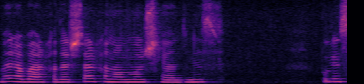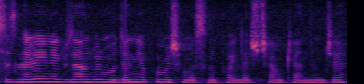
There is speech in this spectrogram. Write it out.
Merhaba arkadaşlar kanalıma hoş geldiniz. Bugün sizlere yine güzel bir modelin yapım aşamasını paylaşacağım kendimce.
